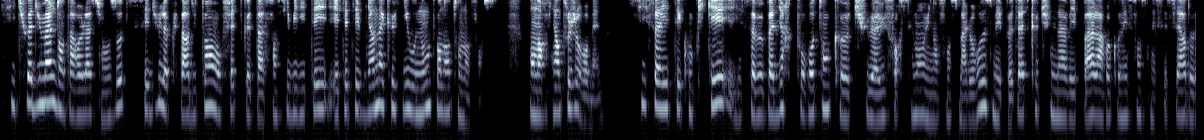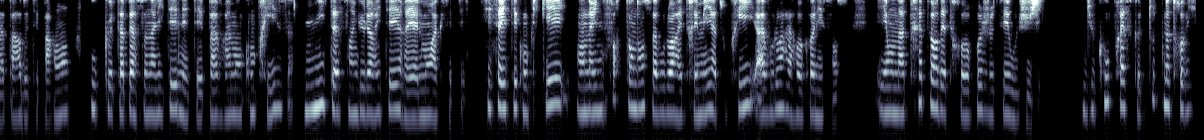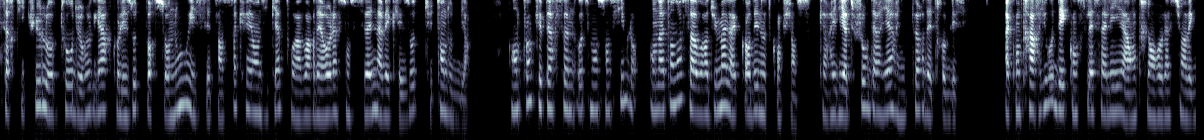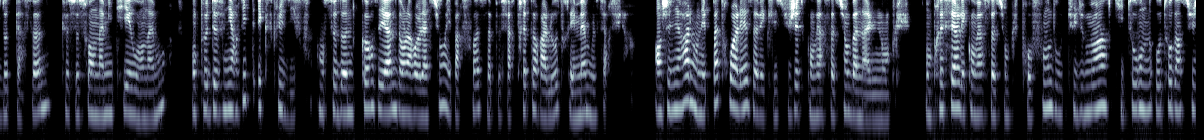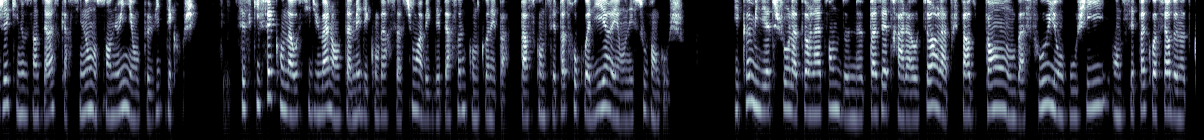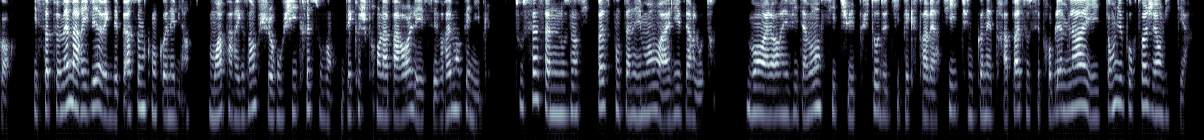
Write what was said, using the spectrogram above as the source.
Si tu as du mal dans ta relation aux autres, c'est dû la plupart du temps au fait que ta sensibilité ait été bien accueillie ou non pendant ton enfance. On en revient toujours au même. Si ça a été compliqué, et ça ne veut pas dire pour autant que tu as eu forcément une enfance malheureuse, mais peut-être que tu n'avais pas la reconnaissance nécessaire de la part de tes parents, ou que ta personnalité n'était pas vraiment comprise, ni ta singularité réellement acceptée. Si ça a été compliqué, on a une forte tendance à vouloir être aimé à tout prix, à vouloir la reconnaissance, et on a très peur d'être rejeté ou jugé. Du coup, presque toute notre vie s'articule autour du regard que les autres portent sur nous, et c'est un sacré handicap pour avoir des relations saines avec les autres, tu t'en doutes bien. En tant que personne hautement sensible, on a tendance à avoir du mal à accorder notre confiance, car il y a toujours derrière une peur d'être blessé. A contrario, dès qu'on se laisse aller à entrer en relation avec d'autres personnes, que ce soit en amitié ou en amour, on peut devenir vite exclusif. On se donne corps et âme dans la relation et parfois ça peut faire très peur à l'autre et même le faire fuir. En général, on n'est pas trop à l'aise avec les sujets de conversation banals non plus. On préfère les conversations plus profondes ou tout du moins qui tournent autour d'un sujet qui nous intéresse car sinon on s'ennuie et on peut vite décrocher. C'est ce qui fait qu'on a aussi du mal à entamer des conversations avec des personnes qu'on ne connaît pas, parce qu'on ne sait pas trop quoi dire et on est souvent gauche. Et comme il y a toujours la peur latente de ne pas être à la hauteur, la plupart du temps on bafouille, on rougit, on ne sait pas quoi faire de notre corps. Et ça peut même arriver avec des personnes qu'on connaît bien. Moi, par exemple, je rougis très souvent, dès que je prends la parole, et c'est vraiment pénible. Tout ça, ça ne nous incite pas spontanément à aller vers l'autre. Bon, alors évidemment, si tu es plutôt de type extraverti, tu ne connaîtras pas tous ces problèmes-là, et tant mieux pour toi, j'ai envie de dire.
